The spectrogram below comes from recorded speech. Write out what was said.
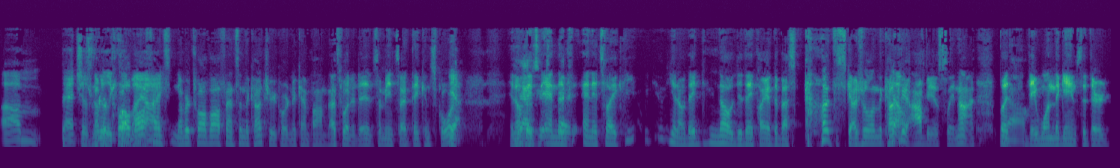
um, that just number really caught my offense, eye. Number 12 offense in the country, according to KenPom. That's what it is. I mean, it's that they can score. Yeah. You know, yeah, they, and they and it's like, you know, they know did they play at the best schedule in the country? No. Obviously not. But no. they won the games that they're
